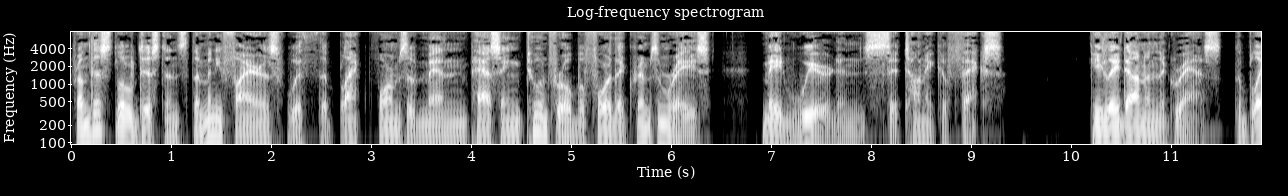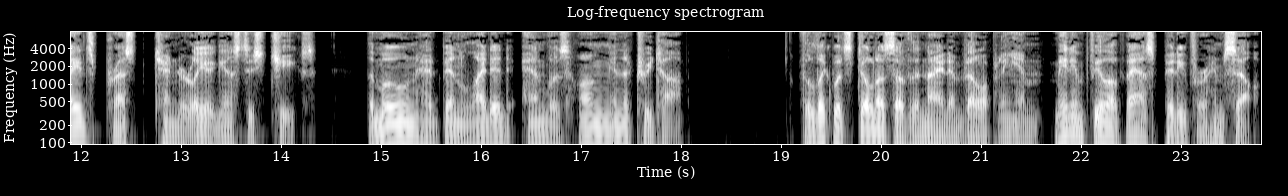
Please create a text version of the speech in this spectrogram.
From this little distance the many fires, with the black forms of men passing to and fro before the crimson rays, made weird and satanic effects. He lay down in the grass, the blades pressed tenderly against his cheeks. The moon had been lighted and was hung in the tree top. The liquid stillness of the night enveloping him made him feel a vast pity for himself.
